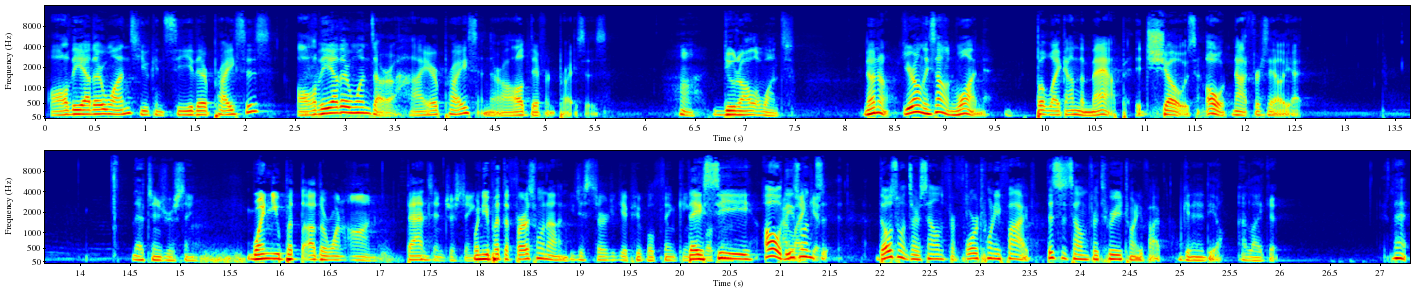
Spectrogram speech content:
All the other ones, you can see their prices. All the other ones are a higher price and they're all different prices. Huh. Do it all at once. No, no, you're only selling one. But like on the map, it shows, oh, not for sale yet. That's interesting. When you put the other one on, that's mm. interesting. When you put the first one on, you just start to get people thinking. they looking. see, oh, I these like ones, it. those ones are selling for 425. This is selling for 325. I'm getting a deal. I like it. Isn't that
